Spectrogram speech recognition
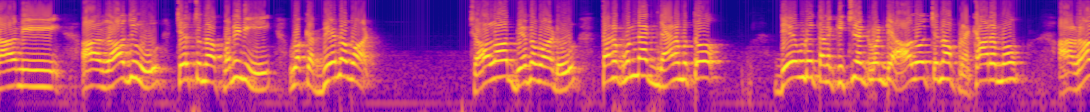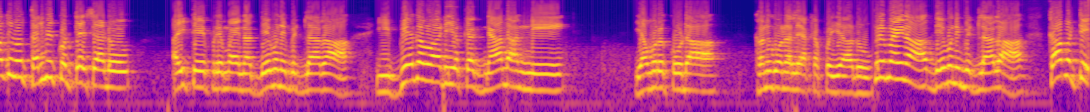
కానీ ఆ రాజు చేస్తున్న పనిని ఒక భేదవాడు చాలా భేదవాడు తనకున్న జ్ఞానముతో దేవుడు తనకిచ్చినటువంటి ఆలోచన ప్రకారము ఆ రాజును తరిమి కొట్టేశాడు అయితే ప్రియమైన దేవుని బిడ్డారా ఈ భేదవాడి యొక్క జ్ఞానాన్ని ఎవరు కూడా కనుగొనలేకపోయారు. ప్రియమైన దేవుని బిడ్డలారా కాబట్టి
